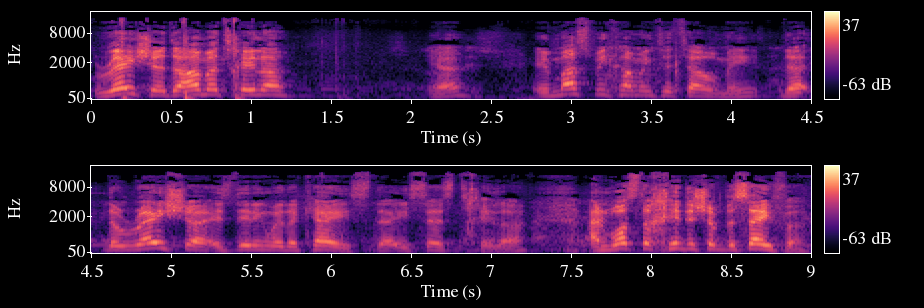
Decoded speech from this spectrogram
reisha da amat tchila. Yeah? It must be coming to tell me that the Reisha is dealing with a case that he says Tchila. And what's the Chiddush of the Sefer?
